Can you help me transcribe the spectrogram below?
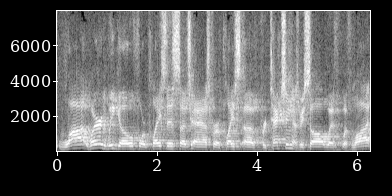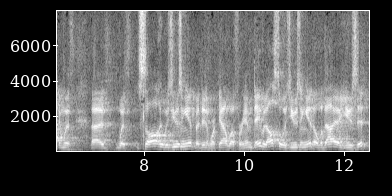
why, where do we go for places such as for a place of protection, as we saw with, with Lot and with, uh, with Saul, who was using it, but didn't work out well for him. David also was using it, Obadiah used it.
